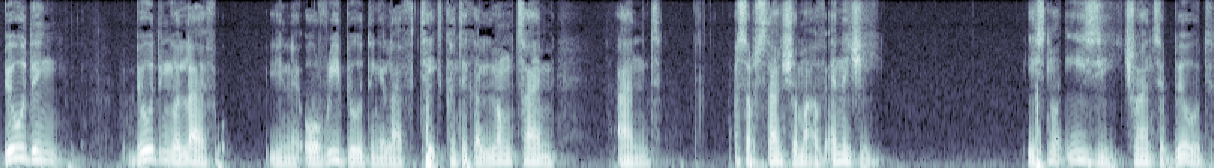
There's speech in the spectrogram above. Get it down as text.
building building your life you know, or rebuilding your life takes can take a long time and a substantial amount of energy. It's not easy trying to build.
